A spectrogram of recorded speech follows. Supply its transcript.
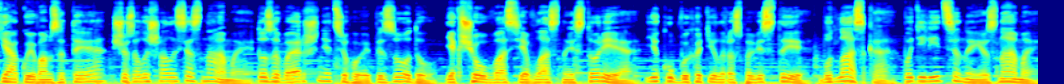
дякую вам за те, що залишалися з нами до завершення цього епізоду. Якщо у вас є власна історія, яку б ви хотіли розповісти, будь ласка, поділіться нею з нами.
